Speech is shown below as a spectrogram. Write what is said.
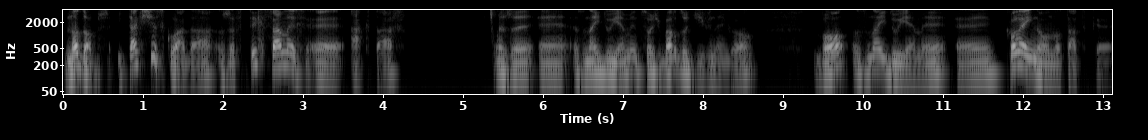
No dobrze, i tak się składa, że w tych samych aktach że e, znajdujemy coś bardzo dziwnego, bo znajdujemy e, kolejną notatkę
